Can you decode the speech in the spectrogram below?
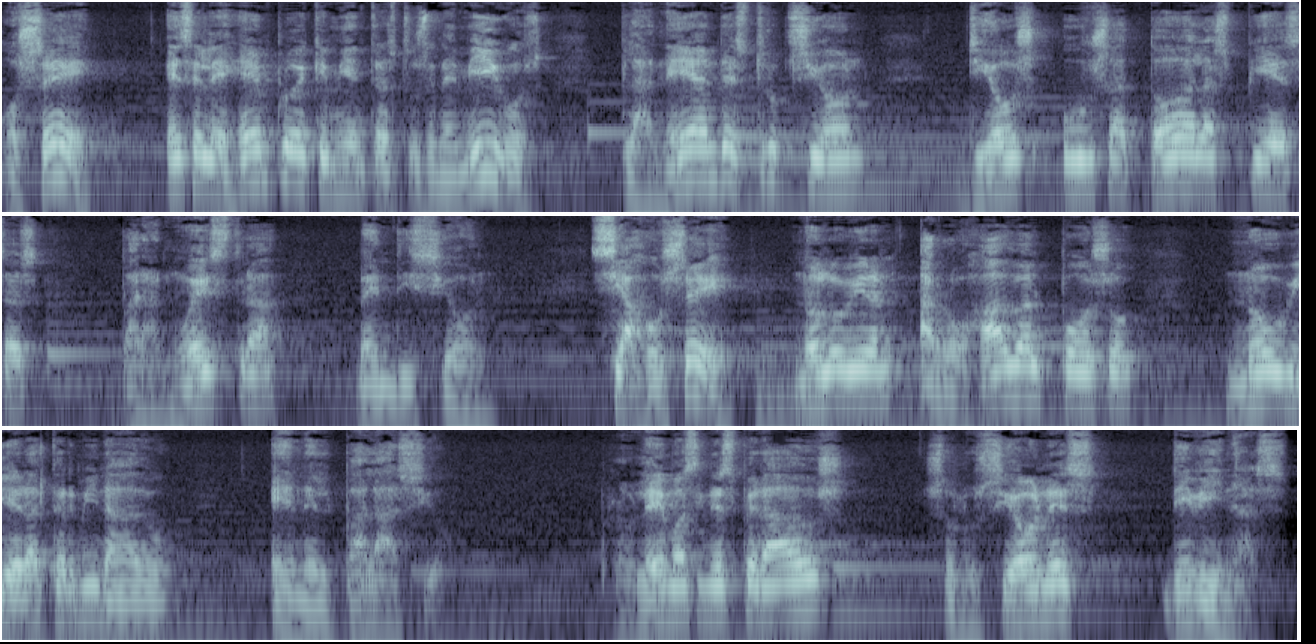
José es el ejemplo de que mientras tus enemigos planean destrucción, Dios usa todas las piezas para nuestra bendición. Si a José no lo hubieran arrojado al pozo, no hubiera terminado en el palacio. Problemas inesperados, soluciones divinas.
